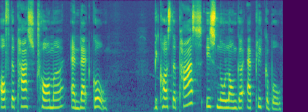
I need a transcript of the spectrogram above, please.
of the past trauma and let go because the past is no longer applicable.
